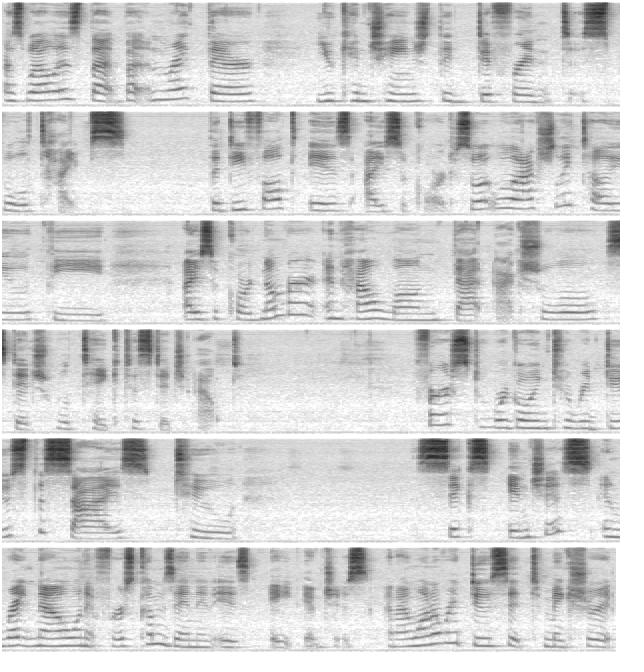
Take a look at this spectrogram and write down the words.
As well as that button right there, you can change the different spool types. The default is Isacord, so it will actually tell you the Isacord number and how long that actual stitch will take to stitch out. First, we're going to reduce the size to six inches and right now when it first comes in it is eight inches. And I want to reduce it to make sure it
